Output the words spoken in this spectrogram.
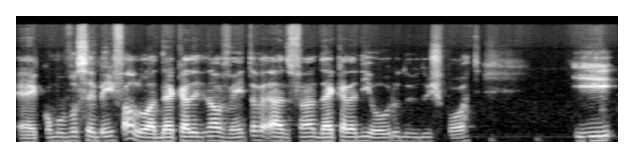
é, como você bem falou, a década de 90 foi uma década de ouro do, do esporte. E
